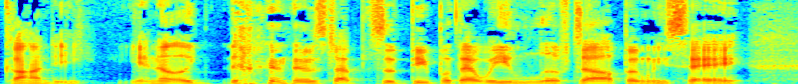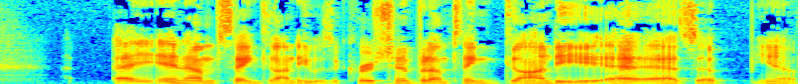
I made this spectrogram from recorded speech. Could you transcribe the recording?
Gandhi, you know, like those types of people that we lift up and we say, and I'm saying Gandhi was a Christian, but I'm saying Gandhi as a you know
